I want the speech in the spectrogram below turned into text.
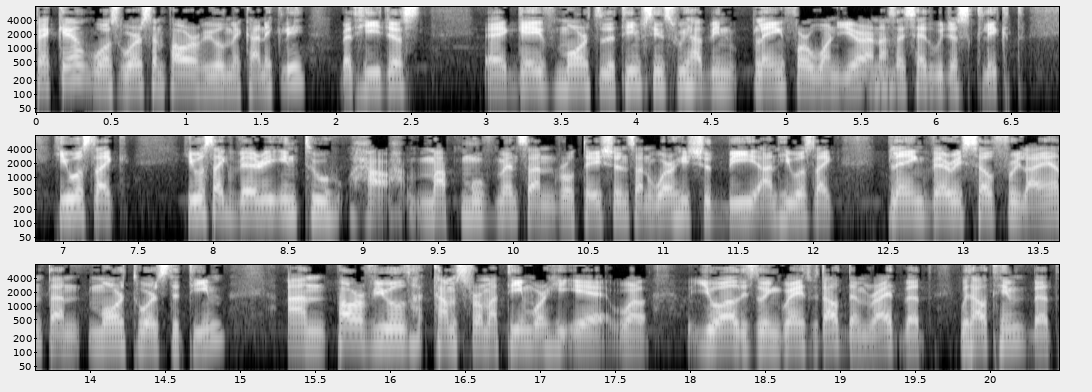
Peke was worse than Power of Evil mechanically, but he just uh, gave more to the team since we had been playing for one year. And as I said, we just clicked. He was like he was like very into map movements and rotations and where he should be, and he was like playing very self-reliant and more towards the team. And Power of Evil comes from a team where he, uh, well, UL is doing great without them, right? But without him, but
